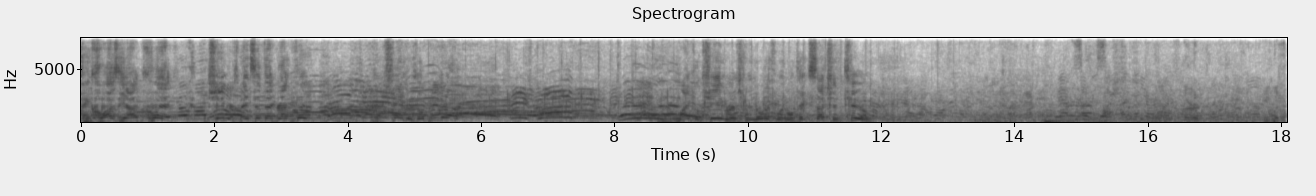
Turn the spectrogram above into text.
And Quasi out quick. Chambers makes up that ground quick. And Chambers opening it up. And Michael Chambers from Northwood will take section two.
